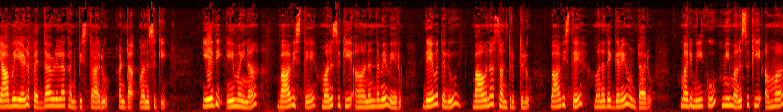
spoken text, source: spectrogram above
యాభై ఏళ్ళ పెద్దావిడలా కనిపిస్తారు అంట మనసుకి. ఏది ఏమైనా భావిస్తే మనసుకి ఆ ఆనందమే వేరు. దేవతలు భావన సంతృప్తులు. భావిస్తే మన దగ్గరే ఉంటారు. మరి మీకు మీ మనసుకి అమ్మ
